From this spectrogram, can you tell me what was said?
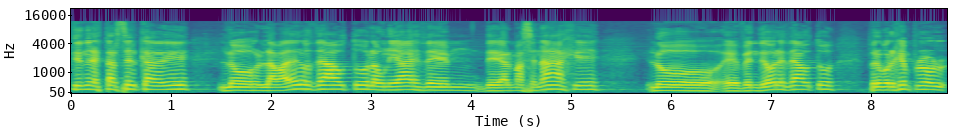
tienden a estar cerca de los lavaderos de autos, las unidades de, almacenaje, los eh, vendedores de autos, pero por ejemplo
